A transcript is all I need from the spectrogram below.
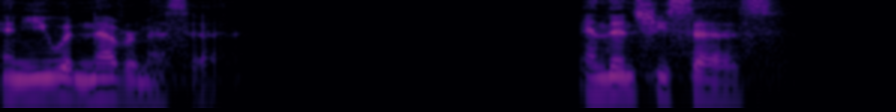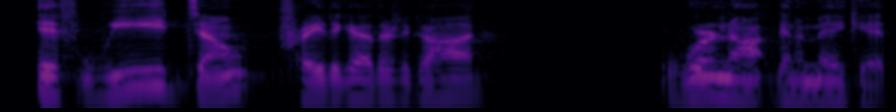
and you would never miss it. And then she says, if we don't pray together to God, we're not going to make it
